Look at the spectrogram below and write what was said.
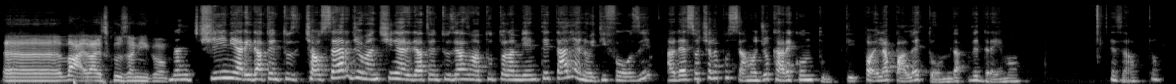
Uh, vai, vai, scusa Nico. Mancini ha ridato entusiasmo. Ciao Sergio, Mancini ha ridato entusiasmo a tutto l'ambiente Italia, noi tifosi. Adesso ce la possiamo giocare con tutti. Poi la palla è tonda, vedremo. Esatto.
